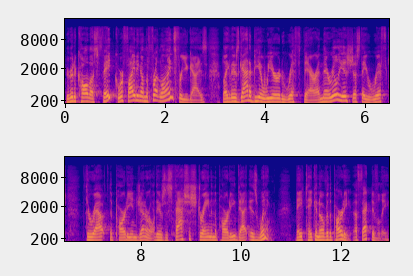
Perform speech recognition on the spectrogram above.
You're going to call us fake? We're fighting on the front lines for you guys." Like, there's got to be a weird rift there, and there really is just a rift throughout the party in general. There's this fascist strain in the party that is winning. They've taken over the party effectively.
